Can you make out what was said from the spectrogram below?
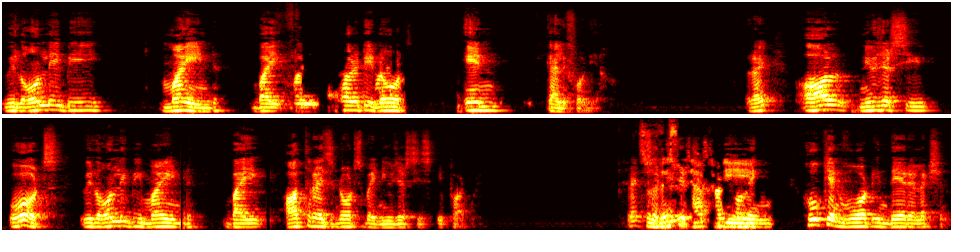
will only be mined by authority nodes in California. Right? All New Jersey votes will only be mined by authorized nodes by New Jersey's department. Right? So So, this would have to be- who can vote in their election.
